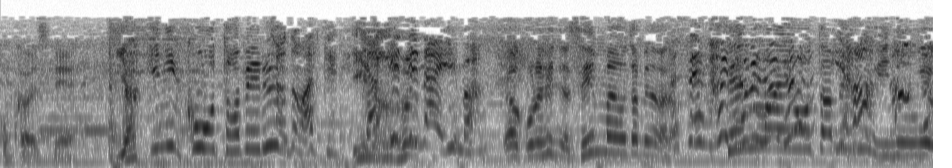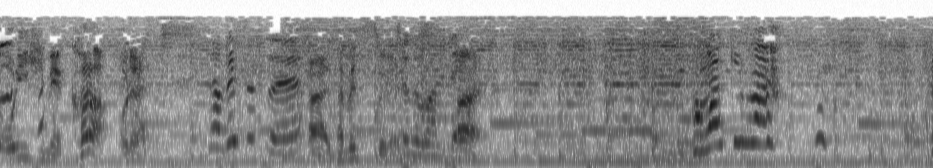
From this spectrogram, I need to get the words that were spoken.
今回はですね、焼肉を食べる。ちょっと待って焼けてない今いや、この辺では千枚を食べながら。千枚を食べる井上織姫からお願いします。食べつつ？はい、食べつつ。ちょっと待ってはい。はがきは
